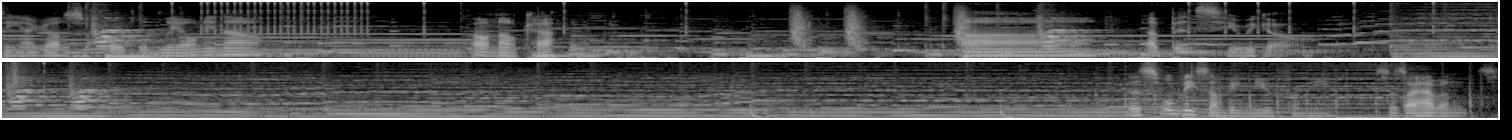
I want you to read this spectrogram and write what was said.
Guessing I gotta support with Leonie now. Oh no, Catherine. Uh, Abyss, here we go. This will be something new for me, since I haven't...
